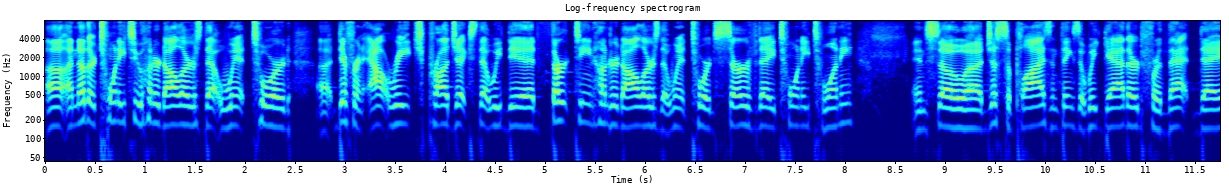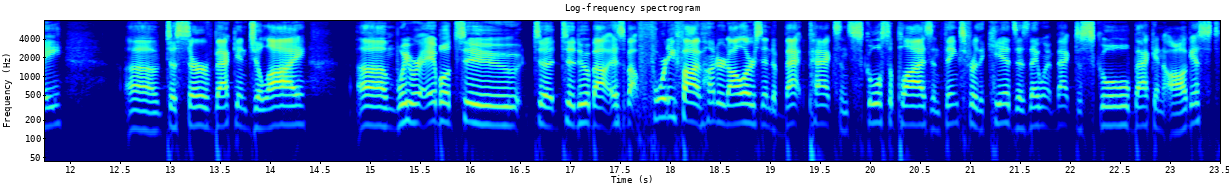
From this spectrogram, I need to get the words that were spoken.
uh, another $2,200 that went toward uh, different outreach projects that we did, $1,300 that went towards Serve Day 2020. And so, uh, just supplies and things that we gathered for that day uh, to serve back in July. Um, we were able to, to, to do about it's about $4500 into backpacks and school supplies and things for the kids as they went back to school back in august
